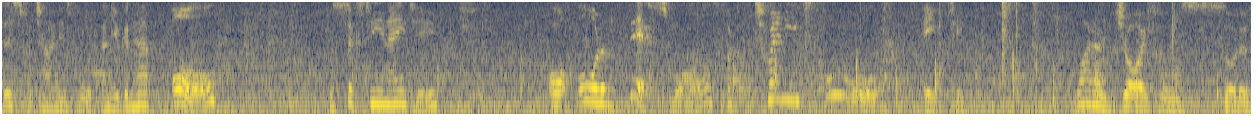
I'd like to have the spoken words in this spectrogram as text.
this for Chinese food, and you can have all for 1680 or all of this wall for 2480. What a joyful sort of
